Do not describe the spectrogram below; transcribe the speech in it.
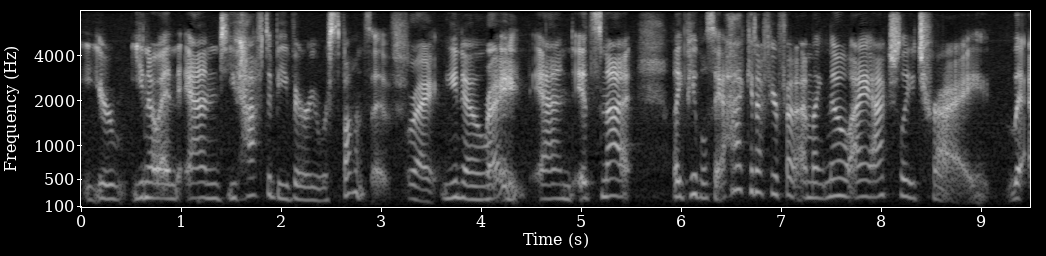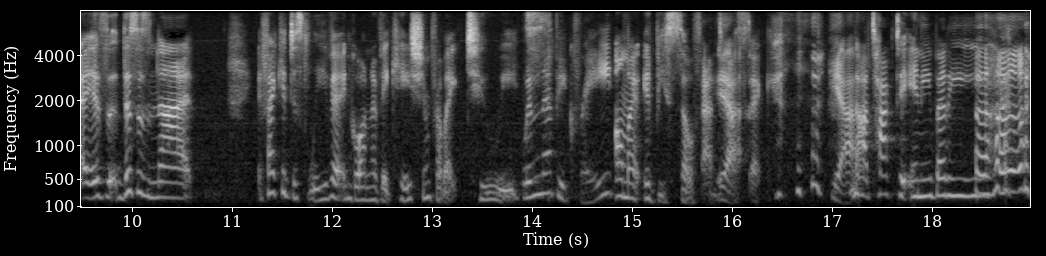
your you know, and and you have to be very responsive. right. you know Right. and, and it's not like people say ah get off your phone i'm like no i actually try is- this is not if i could just leave it and go on a vacation for like two weeks Wouldn't that be great? oh my it'd be so fantastic Yeah. not talk to anybody Uh-huh.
